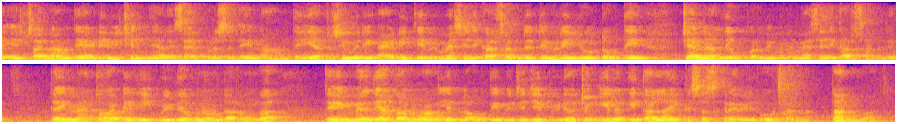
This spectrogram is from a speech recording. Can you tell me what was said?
ਇੰਸਟਾਗ੍ਰam ਤੇ ਆਈਡੀ ਵੀ ਛਿੰਦੇ ਵਾਲੇ ਸਾਈਪਰਸ ਦੇ ਨਾਮ ਤੇ ਹੀ ਆ। ਤੁਸੀਂ ਮੇਰੀ ਆਈਡੀ ਤੇ ਵੀ ਮੈਸੇਜ ਕਰ ਸਕਦੇ ਹੋ ਤੇ ਮੇਰੇ YouTube ਦੇ ਚੈਨਲ ਦੇ ਉੱਪਰ ਵੀ ਮੈਨੂੰ ਮੈਸੇਜ ਕਰ ਸਕਦੇ ਹੋ। ਤੇ ਮੈਂ ਤੁਹਾਡੇ ਲਈ ਵੀਡੀਓ ਬਣਾਉਂਦਾ ਰਹੂੰਗਾ। ਤੇ ਮਿਲਦੇ ਆ ਤੁਹਾਨੂੰ ਅਗਲੇ ਬਲੌਗ ਦੇ ਵਿੱਚ। ਜੇ ਵੀਡੀਓ ਚੰਗੀ ਲੱਗੀ ਤਾਂ ਲਾਈਕ ਸਬਸਕ੍ਰਾਈਬ ਜ਼ਰੂਰ ਕਰਨਾ। ਧੰਨਵਾਦ।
